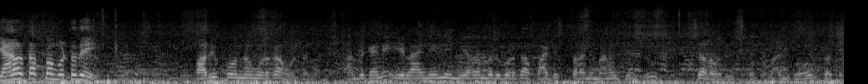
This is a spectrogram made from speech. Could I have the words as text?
జ్ఞానతత్వం ఉంటుంది. పరిపూర్ణం కూడా ఉంటుంది. అందుకని ఇలాంటివన్నీ మీరందరూ కూడా పాటిస్తారని మనం చేస్తూ సెలవు తీసుకుంటున్నాం. అది కోరుతుంది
